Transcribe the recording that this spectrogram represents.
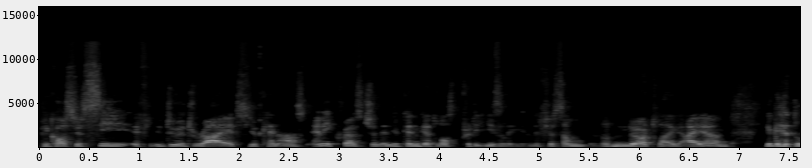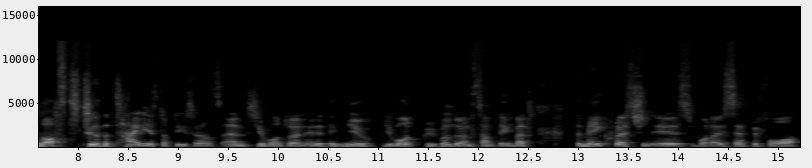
because you see, if you do it right, you can ask any question and you can get lost pretty easily. And if you're some nerd like I am, you get lost to the tiniest of details and you won't learn anything new. You won't, you will learn something. But the main question is what I said before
